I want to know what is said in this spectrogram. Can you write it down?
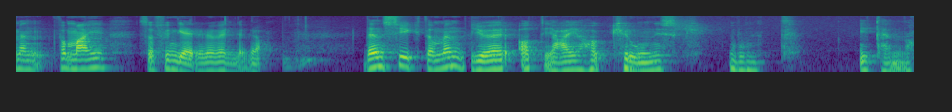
men for meg så fungerer det veldig bra. Den sykdommen gjør at jeg har kronisk vondt i tenna.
